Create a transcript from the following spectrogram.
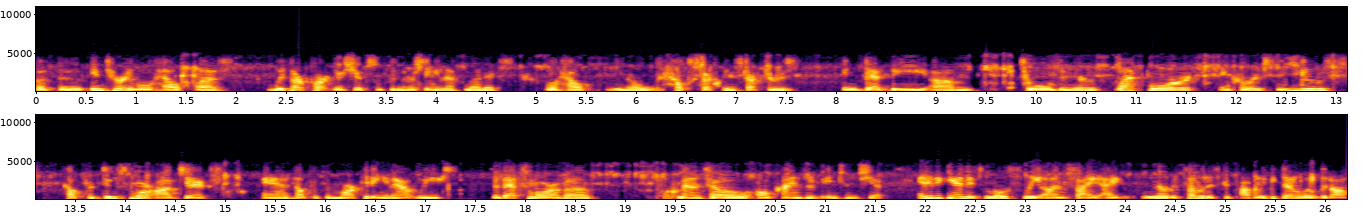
but the intern will help us with our partnerships with the nursing and athletics. Will help you know help instructors embed the um, tools in their Blackboard, encourage the use, help produce more objects, and help with the marketing and outreach. So that's more of a portmanteau, all kinds of internship. And it again is mostly on site. I know that some of this could probably be done a little bit off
